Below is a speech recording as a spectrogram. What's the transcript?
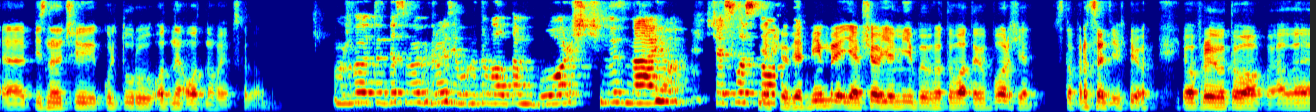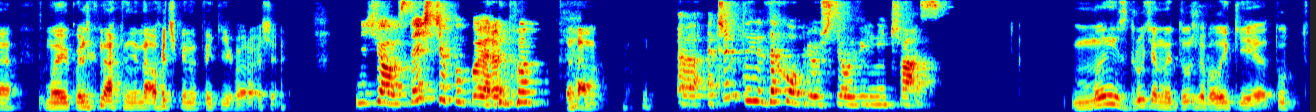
е, пізнаючи культуру одне одного, я б сказав. Можливо, ти для своїх друзів готував там борщ, не знаю, щось власного. Якщо б я міг, якщо б я міг би готувати борщ, я б 100% його, його приготував би, але мої кулінарні навички не такі хороші. Нічого, все ще попереду. Так. Е, А чим ти захоплюєшся у вільний час? Ми з друзями дуже великі тут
